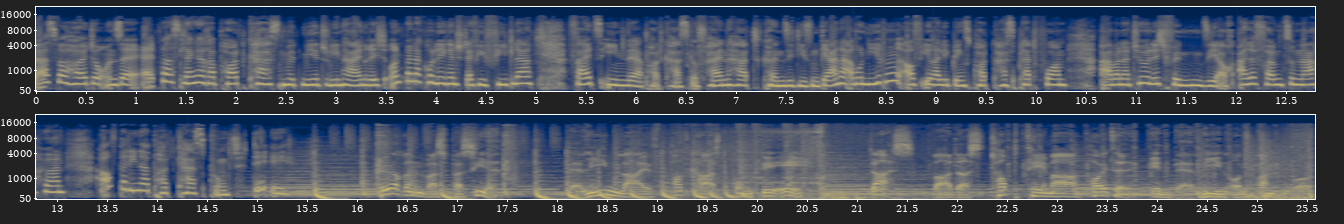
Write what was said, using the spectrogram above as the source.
Das war heute unser etwas längerer Podcast mit mir, Julien Heinrich und meiner Kollegin Steffi Fiedler. Falls Ihnen der Podcast gefallen hat, können Sie diesen gerne abonnieren auf Ihrer Lieblingspodcast-Plattform. Aber natürlich finden Sie auch alle Folgen zum Nachhören auf berlinerpodcast.de. Hören, was passiert. Berlinlivepodcast.de. Das war das Top-Thema heute in Berlin und Brandenburg.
